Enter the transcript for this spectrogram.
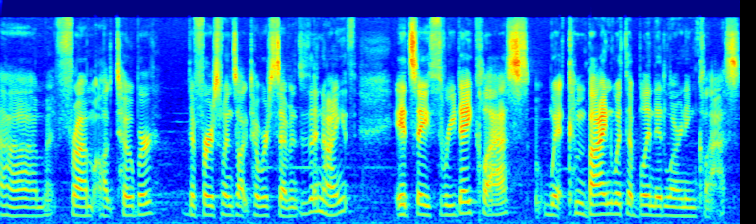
um, from October the first one's October 7th to the 9th. It's a three day class with, combined with a blended learning class.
